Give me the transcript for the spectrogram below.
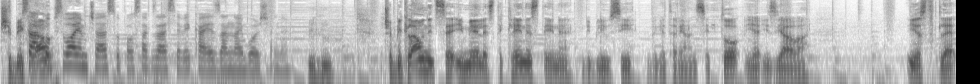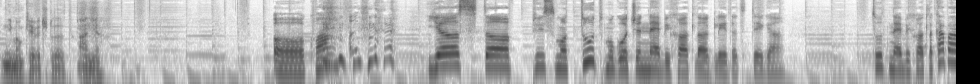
vsak klav... ob svojem času, pa vsak zase ve, kaj je za najboljše. Ne? Če bi klavnice imele steklene stene, bi bili vsi vegetarijanci. To je izjava. Jaz tle nimam kaj več dodati, Anja. O, kva? Jaz to pismo tudi mogoče ne bi hotela gledati tega. Tudi ne bi hotela. Kaj pa,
